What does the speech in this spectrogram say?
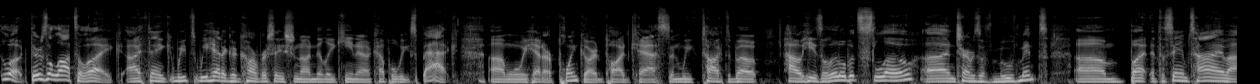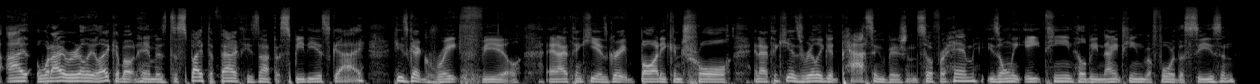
look, there's a lot to like. I think we we had a good conversation on Ntilikina a couple weeks back um, when we had our point guard podcast, and we talked about how he's a little bit slow uh, in terms of movement. Um, but at the same time, I what I really like about him is despite the fact he's not the speediest guy, he's got great feel, and I think he has great body control, and I think he has really good passing vision. So for him, he's only 18; he'll be 19 before the season.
